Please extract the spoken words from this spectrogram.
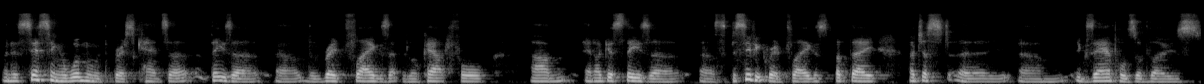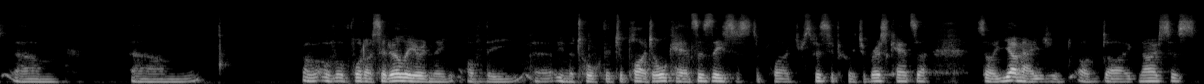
When assessing a woman with breast cancer, these are uh, the red flags that we look out for. Um, and I guess these are uh, specific red flags, but they are just uh, um, examples of those um, um of, of, what I said earlier in the of the uh, in the talk that apply to all cancers. These just apply specifically to breast cancer. So a young age of, of diagnosis,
